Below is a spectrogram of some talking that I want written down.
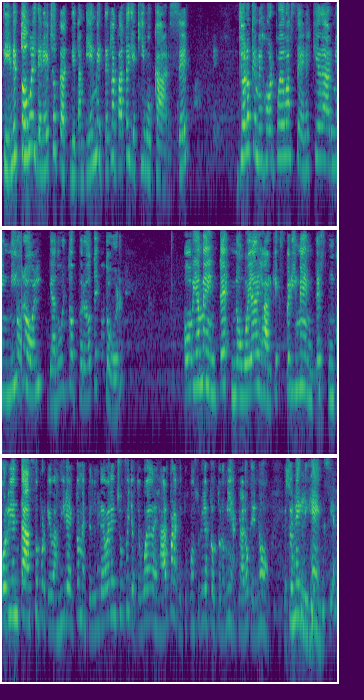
tiene todo el derecho de también meter la pata y equivocarse, yo lo que mejor puedo hacer es quedarme en mi rol de adulto protector. Obviamente no voy a dejar que experimentes un corrientazo porque vas directo a meterle el dedo al enchufe y yo te voy a dejar para que tú construyas tu autonomía. Claro que no eso es negligencia.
